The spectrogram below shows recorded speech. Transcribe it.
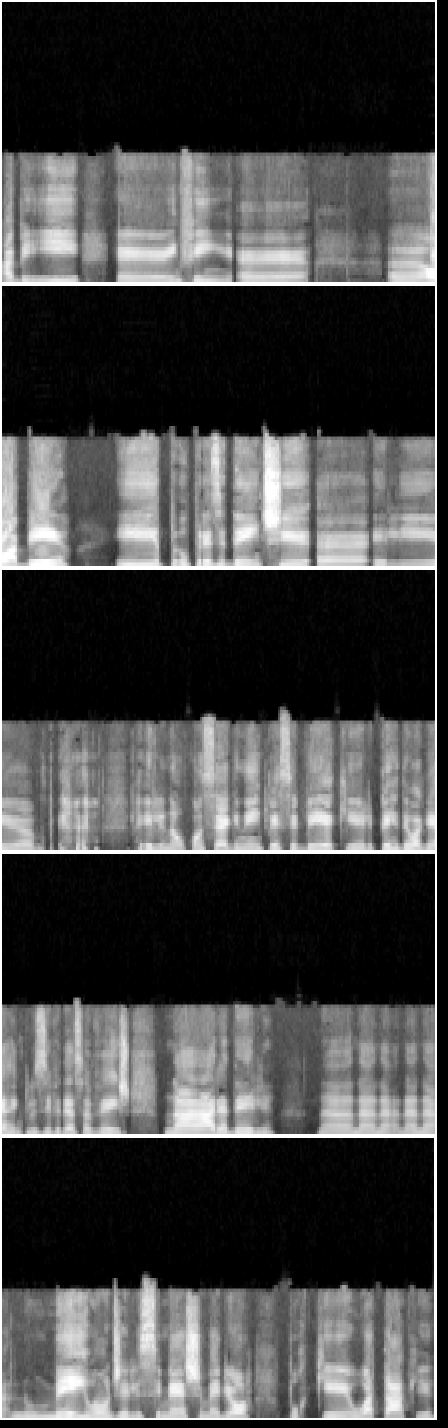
ABI, é, enfim, é, é OAB, e o presidente, é, ele, ele não consegue nem perceber que ele perdeu a guerra, inclusive dessa vez, na área dele na, na, na, na, no meio onde ele se mexe melhor, porque o ataque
